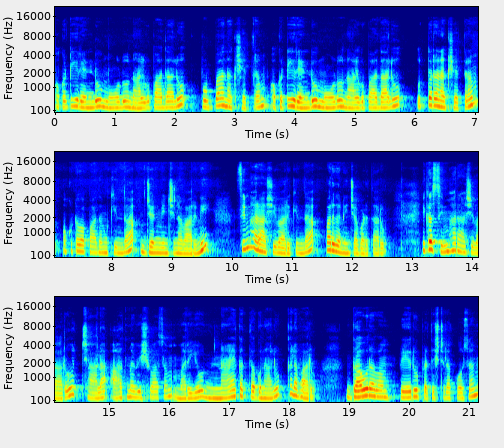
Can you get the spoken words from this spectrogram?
ఒకటి రెండు మూడు నాలుగు పాదాలు పుబ్బ నక్షత్రం ఒకటి రెండు మూడు నాలుగు పాదాలు ఉత్తర నక్షత్రం ఒకటవ పాదం కింద జన్మించిన వారిని సింహరాశి వారి కింద పరిగణించబడతారు. ఇక సింహరాశి వారు చాలా ఆత్మవిశ్వాసం మరియు నాయకత్వ గుణాలు కలవారు. గౌరవం పేరు ప్రతిష్టల కోసం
